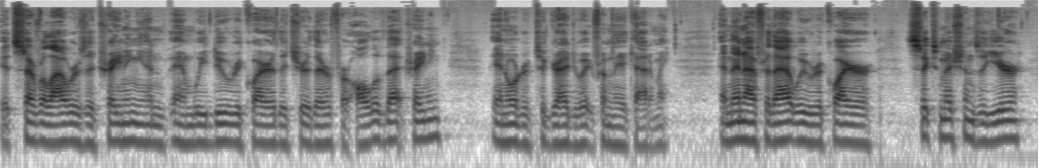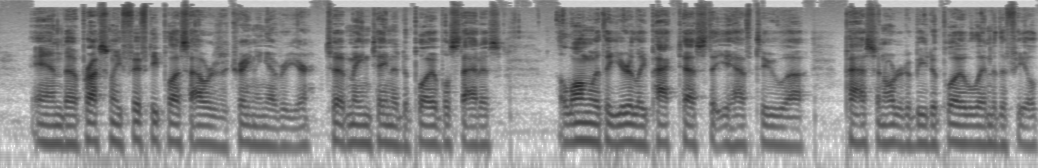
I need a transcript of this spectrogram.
It's several hours of training, and, and we do require that you're there for all of that training in order to graduate from the academy. And then after that, we require six missions a year and approximately 50 plus hours of training every year to maintain a deployable status along with a yearly pack test that you have to uh, pass in order to be deployable into the field.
